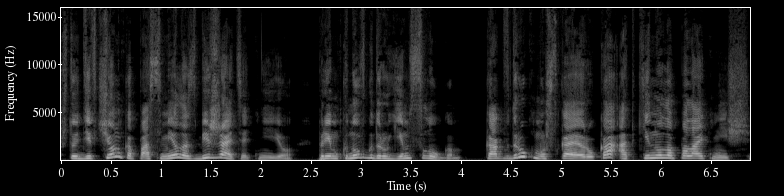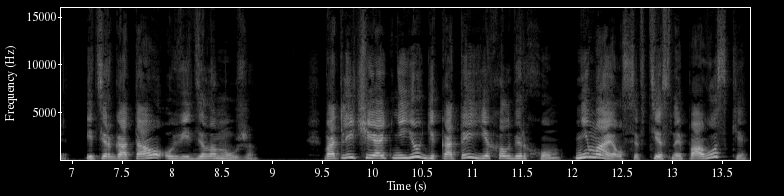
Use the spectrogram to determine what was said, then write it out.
что девчонка посмела сбежать от нее, примкнув к другим слугам. Как вдруг мужская рука откинула полотнище, и Терготао увидела мужа. В отличие от нее, Гекатей ехал верхом, не маялся в тесной повозке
